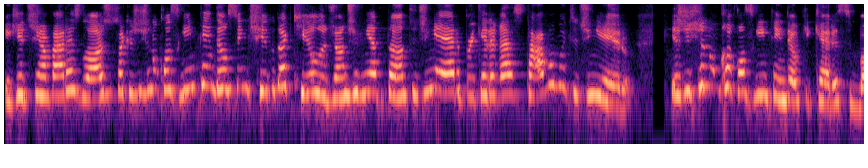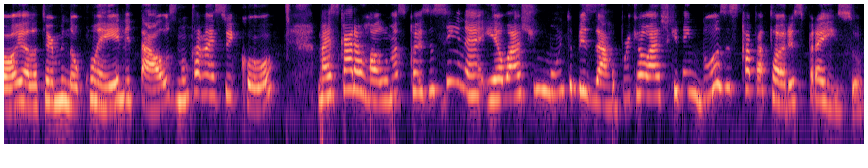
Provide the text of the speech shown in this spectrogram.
E que tinha várias lojas, só que a gente não conseguia entender o sentido daquilo, de onde vinha tanto dinheiro, porque ele gastava muito dinheiro. E a gente nunca conseguia entender o que, que era esse boy. Ela terminou com ele e tal, nunca mais ficou. Mas, cara, rola umas coisas assim, né? E eu acho muito bizarro, porque eu acho que tem duas escapatórias para isso.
